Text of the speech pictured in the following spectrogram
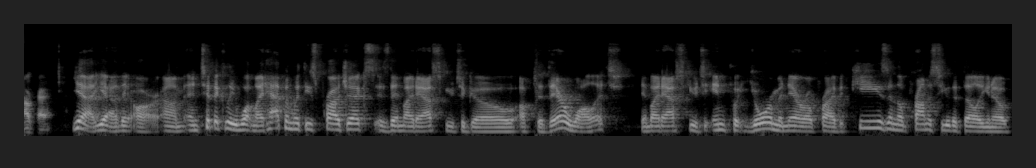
Okay. Yeah, yeah, they are. Um, and typically what might happen with these projects is they might ask you to go up to their wallet. They might ask you to input your Monero private keys, and they'll promise you that they'll, you know,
